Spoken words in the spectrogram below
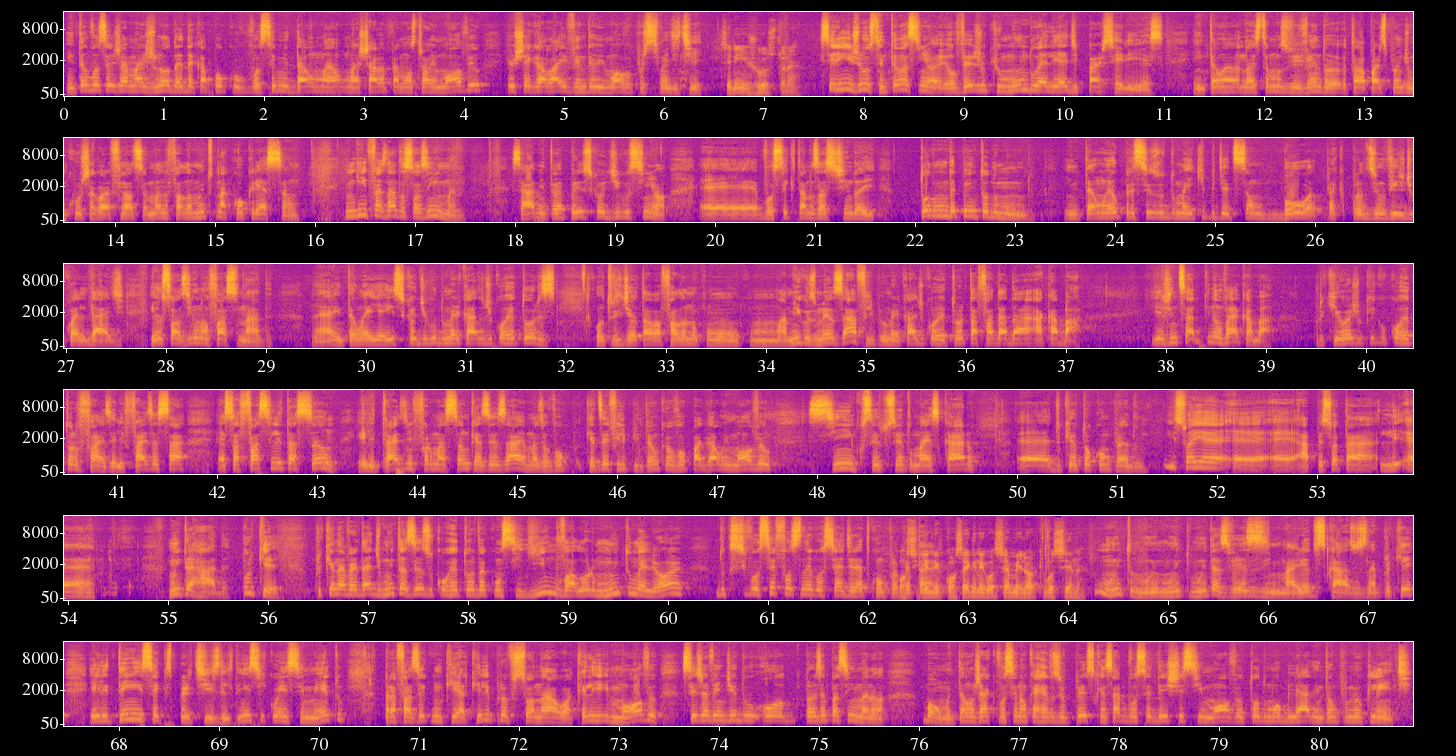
Então você já imaginou, daí daqui a pouco você me dá uma, uma chave para mostrar o imóvel, eu chegar lá e vender o imóvel por cima de ti. Seria injusto, né? Seria injusto. Então, assim, ó, eu vejo que o mundo ele é de parcerias. Então, é, nós estamos vivendo. Eu estava participando de um curso agora, final de semana, falando muito na cocriação. Ninguém faz nada sozinho, mano. Sabe? Então, é por isso que eu digo assim, ó, é, você que está nos assistindo aí, todo mundo depende de todo mundo. Então, eu preciso de uma equipe de edição boa para produzir um vídeo de qualidade. Eu sozinho não faço nada. Né? Então, é, é isso que eu digo do mercado de corretores. Outro dia eu estava falando com, com amigos meus, ah, Felipe, o mercado de corretor está fadado a acabar. E a gente sabe que não vai acabar. Porque hoje o que, o corretor faz? Ele faz essa, essa facilitação, ele traz informação que às vezes, ah, mas eu vou. Quer dizer, Felipe, então que eu vou pagar um imóvel 5, 6% mais caro é, do que eu estou comprando. Isso aí é, é, é a pessoa está muito errada. Por quê? Porque, na verdade, muitas vezes o corretor vai conseguir um valor muito melhor do que se você fosse negociar direto com o proprietário. Consegue, consegue negociar melhor que você, né? Muito, muito, muitas vezes, em maioria dos casos, né? Porque ele tem esse expertise, ele tem esse conhecimento para fazer com que aquele profissional, aquele imóvel seja vendido, ou, por exemplo, assim, mano, bom, então já que você não quer reduzir o preço, quem sabe você deixa esse imóvel todo mobiliado então para o meu cliente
